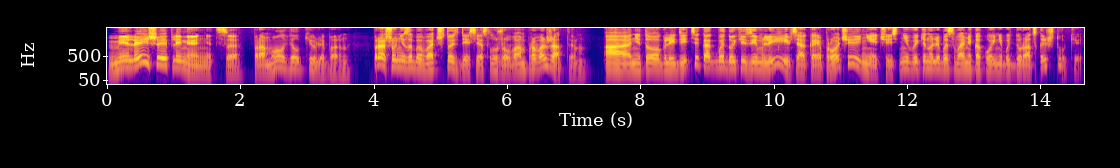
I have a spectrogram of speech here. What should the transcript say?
«Милейшая племянница», — промолвил Кюлеборн, — «прошу не забывать, что здесь я служу вам провожатым. А не то, глядите, как бы духи земли и всякая прочая нечисть не выкинули бы с вами какой-нибудь дурацкой штуки.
